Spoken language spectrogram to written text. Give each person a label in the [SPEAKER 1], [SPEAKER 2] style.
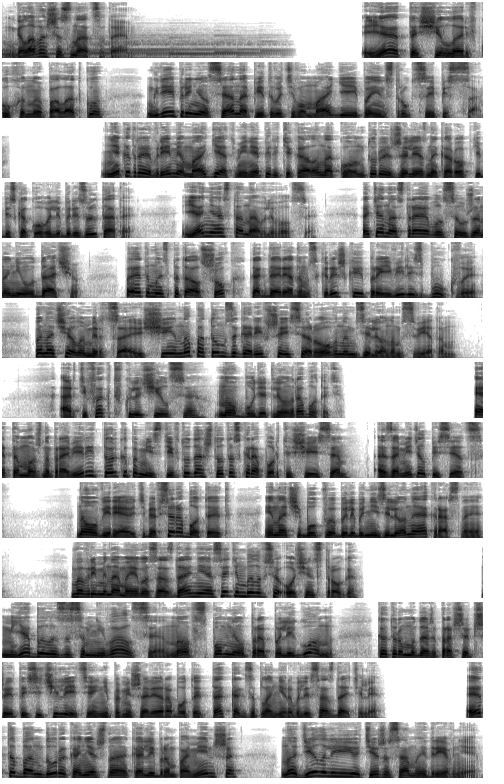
[SPEAKER 1] Глава 16 Я оттащил ларь в кухонную палатку, где и принялся напитывать его магией по инструкции писца. Некоторое время магия от меня перетекала на контуры из железной коробки без какого-либо результата. Я не останавливался, хотя настраивался уже на неудачу, поэтому испытал шок, когда рядом с крышкой проявились буквы, поначалу мерцающие, но потом загоревшиеся ровным зеленым светом. Артефакт включился, но будет ли он работать? «Это можно проверить, только поместив туда что-то скоропортящееся», — заметил писец. «Но, уверяю тебя, все работает, иначе буквы были бы не зеленые, а красные. Во времена моего создания с этим было все очень строго». Я было засомневался, но вспомнил про полигон, которому даже прошедшие тысячелетия не помешали работать так, как запланировали создатели. Эта бандура, конечно, калибром поменьше, но делали ее те же самые древние.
